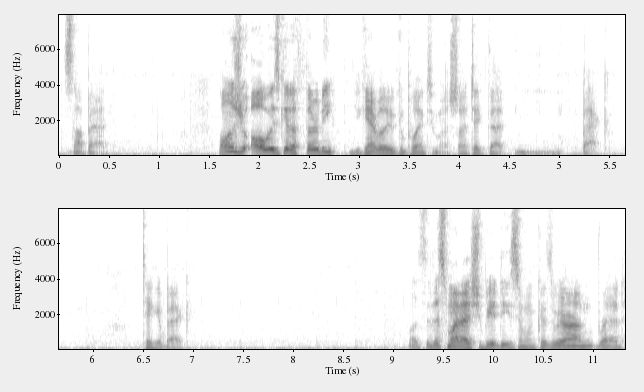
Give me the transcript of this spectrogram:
It's not bad. As long as you always get a 30, you can't really complain too much. So I take that back. Take it back. Let's see. This might actually be a decent one because we are on red.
